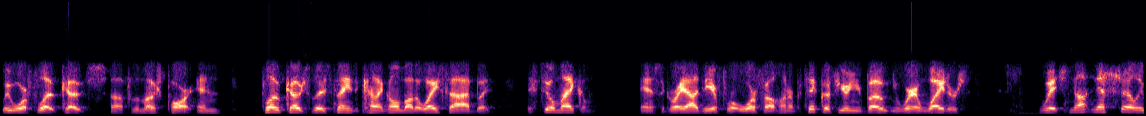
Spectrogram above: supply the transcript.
We wore float coats uh, for the most part, and float coats are those things that kind of gone by the wayside, but they still make them, and it's a great idea for a waterfowl hunter, particularly if you're in your boat and you're wearing waders, which not necessarily,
